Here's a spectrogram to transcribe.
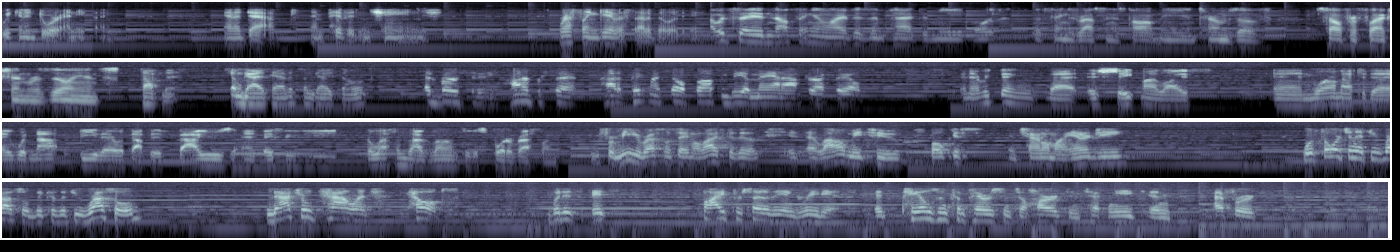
We can endure anything and adapt and pivot and change. Wrestling gave us that ability. I would say nothing in life has impacted me more than the things wrestling has taught me in terms of self reflection, resilience, toughness. Some guys have it, some guys don't. Adversity, 100%. How to pick myself up and be a man after I failed. And everything that has shaped my life and where I'm at today would not be there without the values and basically the, the lessons I've learned through the sport of wrestling. For me, wrestling saved my life because it, it allowed me to focus and channel my energy. We're fortunate if you wrestled because if you wrestled, natural talent helps, but it's it's five percent of the ingredient. It pales in comparison to heart and technique and effort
